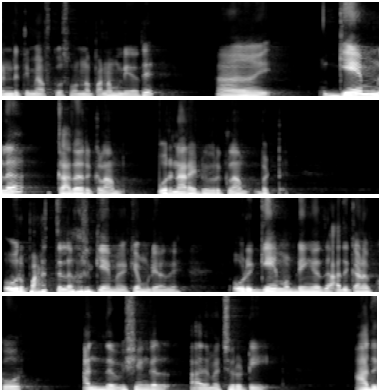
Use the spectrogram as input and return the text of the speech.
ரெண்டுத்தையுமே அஃப்கோர்ஸ் ஒன்றும் பண்ண முடியாது. கேமில் கதை இருக்கலாம் ஒரு நரேட்டிவ் இருக்கலாம் பட் ஒரு படத்தில் ஒரு கேம் வைக்க முடியாது. ஒரு கேம் அப்படிங்கிறது அதுக்கான கோர் அந்த விஷயங்கள் அது மெச்சூரிட்டி அது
